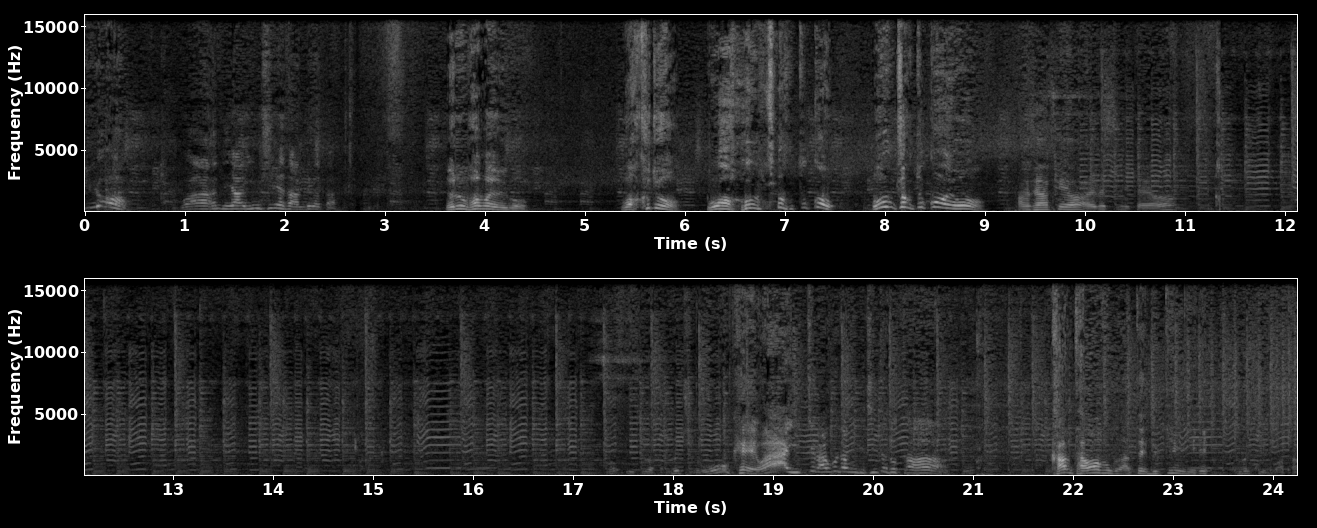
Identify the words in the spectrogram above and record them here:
이야. 와, 근데 야, 임신해서 안 되겠다. 여러분, 봐봐요, 이거. 와, 크죠? 와, 엄청 두꺼워. 엄청 두꺼워요. 방생할게요. 알겠으니까요. 이끌었다. 그렇지. 오케이. 와, 입질 알고 잡은 게 진짜 좋다. 감 다 와본 것 같아, 느낌이. 그렇지, 왔다.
